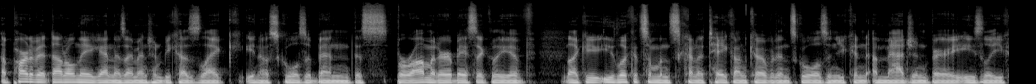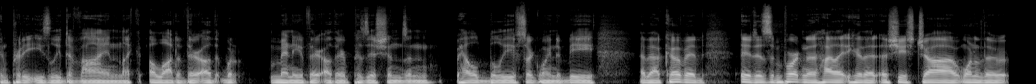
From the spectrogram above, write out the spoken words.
a part of it. Not only again, as I mentioned, because like you know, schools have been this barometer basically of like you, you look at someone's kind of take on COVID in schools, and you can imagine very easily, you can pretty easily divine like a lot of their other what many of their other positions and held beliefs are going to be about COVID. It is important to highlight here that Ashish Jha, one of the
